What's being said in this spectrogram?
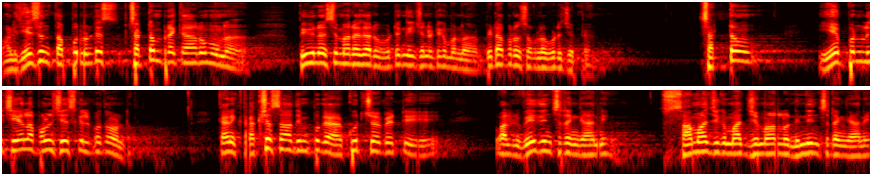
వాళ్ళు చేసిన తప్పులు చూసుకుంటే చట్టం ప్రకారం మన పివి నరసింహారావు గారు ఉటంకించినట్టుగా మన పిఠాపురం సభలో కూడా చెప్పాను చట్టం ఏ పనులు చేయాలో ఆ పనులు చేసుకెళ్ళిపోతూ ఉంటాం. కానీ కక్ష సాధింపుగా కూర్చోబెట్టి వాళ్ళని వేధించడం కానీ సామాజిక మాధ్యమాల్లో నిందించడం కానీ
